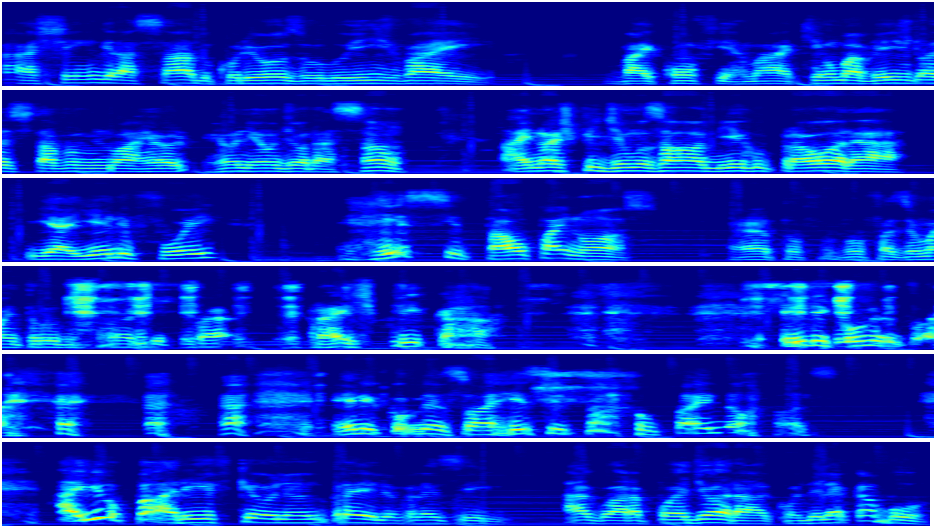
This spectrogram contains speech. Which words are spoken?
achei engraçado, curioso, o Luiz vai, vai confirmar que uma vez nós estávamos numa reunião de oração, aí nós pedimos a um amigo para orar, e aí ele foi recitar o Pai Nosso. É, tô, vou fazer uma introdução aqui para explicar. Ele começou, ele começou a recitar o Pai Nosso. Aí eu parei, fiquei olhando para ele, eu falei assim, agora pode orar. Quando ele acabou,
